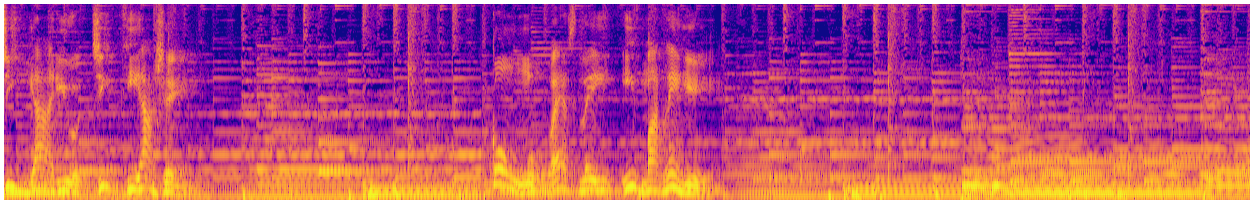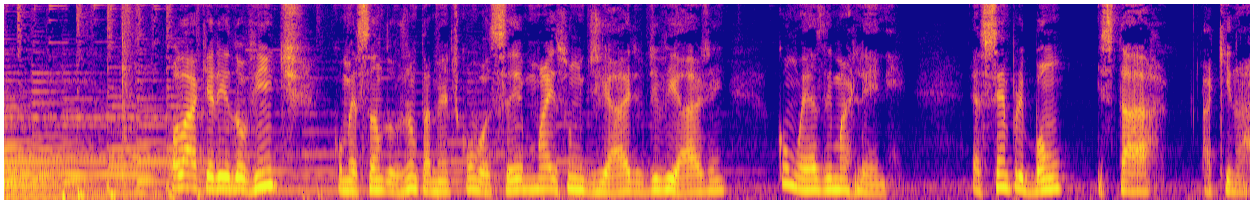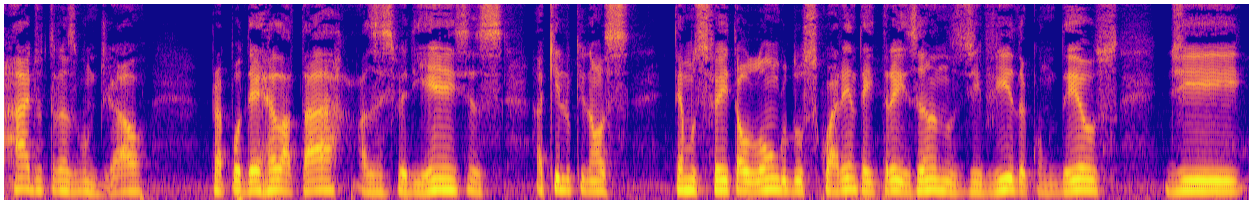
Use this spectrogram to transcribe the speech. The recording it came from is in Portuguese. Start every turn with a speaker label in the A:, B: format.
A: Diário de Viagem. Com Wesley e Marlene.
B: Olá, querido ouvinte. Começando juntamente com você mais um diário de viagem com Wesley e Marlene. É sempre bom estar aqui na Rádio Transmundial para poder relatar as experiências, aquilo que nós temos feito ao longo dos 43 anos de vida com Deus, de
